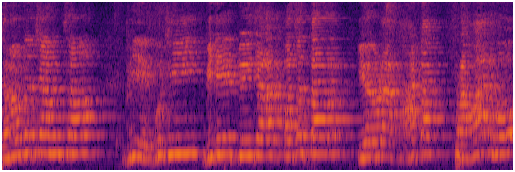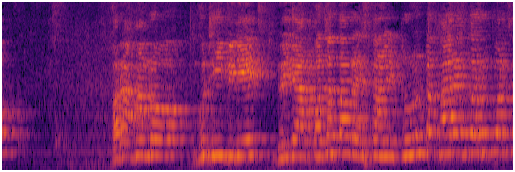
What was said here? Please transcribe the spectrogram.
जनाउन चाहन्छ। गुठी विधेयक दुई हजार पचहत्तर यो एउटा घातक प्रहार हो। र हाम्रो गुठी विधेयक दुई हजार पचहत्तर यसकाले तुरन्त खारेज गर्नुपर्छ।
